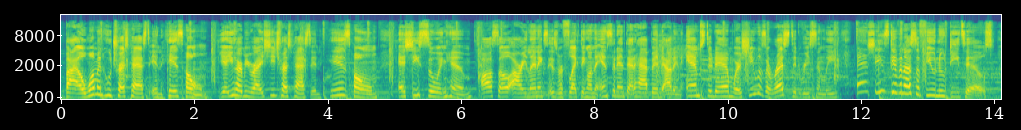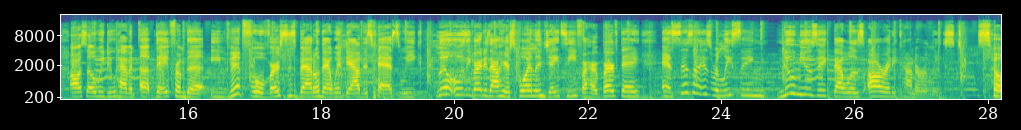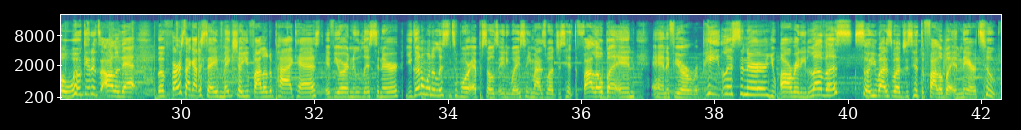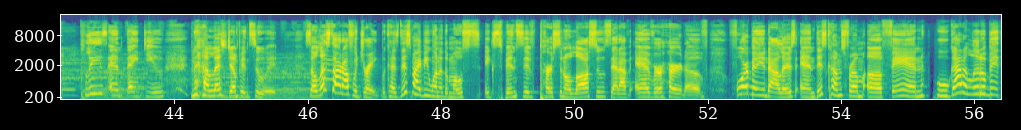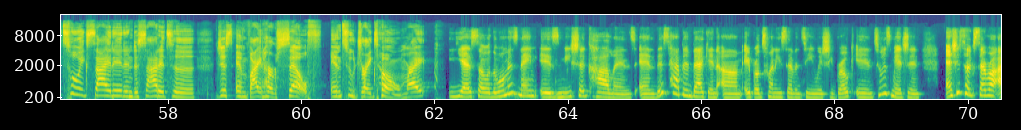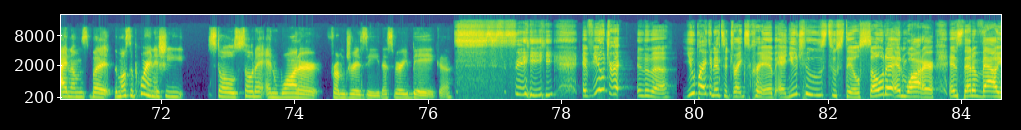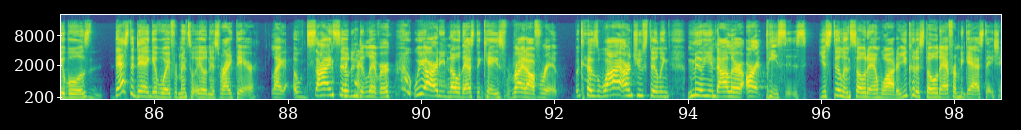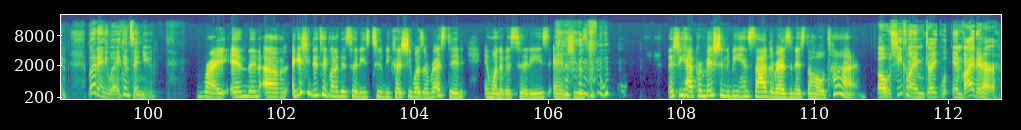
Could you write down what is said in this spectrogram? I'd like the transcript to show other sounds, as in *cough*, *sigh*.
by a woman who trespassed in his home. Yeah, you heard me right. She trespassed in his home, and she's suing him. Also, Ari Lennox is reflecting on the incident that happened out in Amsterdam Amsterdam, where she was arrested recently, and she's given us a few new details. Also, we do have an update from the eventful versus battle that went down this past week. Lil Uzi Vert is out here spoiling JT for her birthday, and SZA is releasing new music that was already kind of released. So we'll get into all of that. But first, I got to say, make sure you follow the podcast. If you're a new listener, you're going to want to listen to more episodes anyway. So you might as well just hit the follow button. And if you're a repeat listener, you already love us. So you might as well just hit the follow button there too. Please and thank you. *laughs* Now let's jump into it. So let's start off with Drake because this might be one of the most expensive personal lawsuits that I've ever heard of. $4 billion. And this comes from a fan who got a little bit too excited and decided to just invite herself into Drake's home, right? Yeah, so the woman's name is Mesha Collins, and this happened back in um, April 2017 when she broke into his mansion and she took several items, but the most important is she stole soda and water from Drizzy. That's very big. See, if you drink, you breaking into Drake's crib and you choose to steal soda and water instead of valuables, that's the dead giveaway for mental illness right there. Like uh, sign, sealed, and deliver. We already know that's the case right off rip. Because why aren't you stealing million dollar art pieces? You're stealing soda and water. You could have stole that from the gas station. But anyway, continue. Right. And then um, I guess she did take one of his hoodies too because she was arrested in one of his hoodies and she was *laughs* that she had permission to be inside the residence the whole time. Oh, she claimed Drake invited her.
